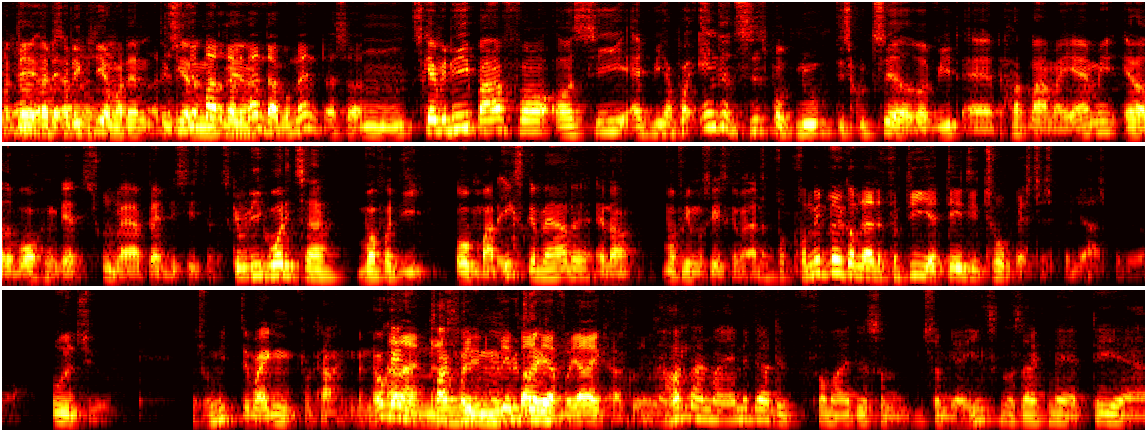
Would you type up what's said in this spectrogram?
Og det, og det, og det giver mig den. og det Det synes giver jeg bare er et relevant mere- argument, altså. Mm. Skal vi lige bare for at sige, at vi har på intet tidspunkt nu diskuteret, hvorvidt at Hotline Miami eller The Walking Dead skulle mm. være blandt de sidste. Skal vi lige hurtigt tage, hvorfor de åbenbart ikke skal være det, eller hvorfor de måske skal være det? For, for mit vedkommende er det fordi, at det er de to bedste spil, jeg har spillet over. Uden tvivl. Altså for mit Det var ikke en forklaring, men okay, nej, nej, men tak altså, for det, din det er bare derfor, jeg ikke har gået. Hotline Miami, der er det for mig det, som, som jeg hele tiden har sagt med, at det er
